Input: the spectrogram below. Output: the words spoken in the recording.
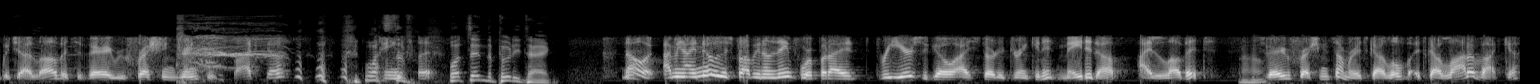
which I love. It's a very refreshing drink with vodka. What's the. What's in the Pootie Tang? No, I mean I know there's probably another name for it, but I three years ago I started drinking it, made it up. I love it. Uh-huh. It's very refreshing in summer. It's got a little, it's got a lot of vodka.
